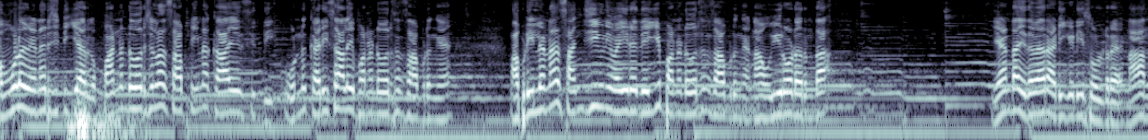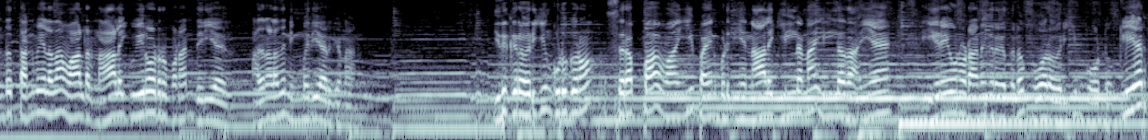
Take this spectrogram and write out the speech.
அவ்வளோ எனர்ஜெட்டிக்காக இருக்கும். பன்னெண்டு வருஷம்லாம் சாப்பிட்டீங்கன்னா காய சித்தி. ஒன்று கரிசாலை பன்னெண்டு வருஷம் சாப்பிடுங்க. அப்படி இல்லைன்னா சஞ்சீவினி வைரதேகி பன்னெண்டு வருஷம் சாப்பிடுங்க. நான் உயிரோடு இருந்தால் ஏன்டா இதை வேறு அடிக்கடி சொல்கிறேன் நான் அந்த தன்மையில் தான் வாழ்கிறேன் நாளைக்கு உயிரோடு இருப்பேனான்னு தெரியாது. அதனால தான் நிம்மதியாக இருக்கேன் நான். இருக்கிற வரைக்கும் கொடுக்குறோம். சிறப்பாக வாங்கி பயன்படுத்திங்க. நாளைக்கு இல்லைன்னா இல்லை தான் ஏன்? இறைவனோட அனுகிரகத்தில் போகிற வரைக்கும் போட்டோம். கிளியர்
